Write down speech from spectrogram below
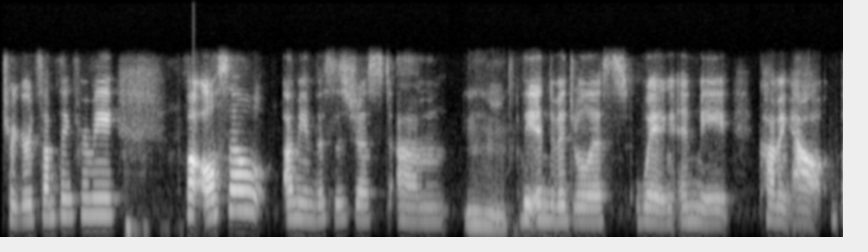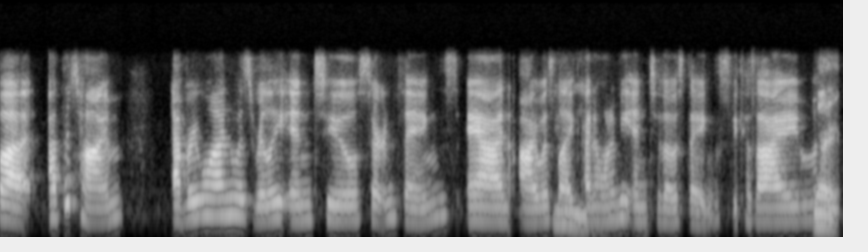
triggered something for me. But also, I mean, this is just um, hmm the individualist wing in me coming out. But at the time, everyone was really into certain things. And I was like, Mhm. I don't want to be into those things because I'm Right.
